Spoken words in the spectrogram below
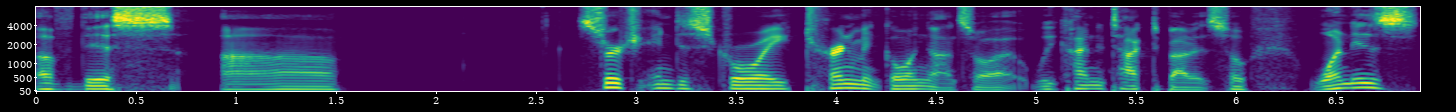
of this uh, search and destroy tournament going on. So uh, we kind of talked about it. So one is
